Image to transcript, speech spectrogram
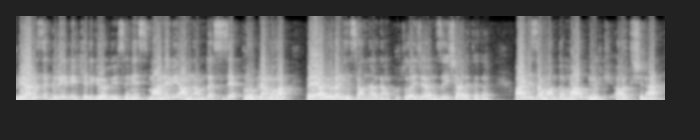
Rüyanızda gri bir kedi gördüyseniz manevi anlamda size problem olan veya yoran insanlardan kurtulacağınızı işaret eder. Aynı zamanda mal mülk artışına,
